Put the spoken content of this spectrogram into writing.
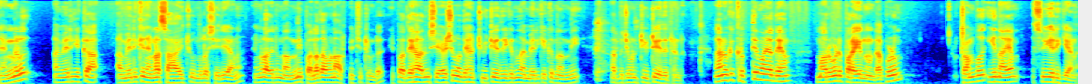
ഞങ്ങൾ അമേരിക്കക്ക് അമേരിക്ക ഞങ്ങളെ സഹായിച്ചു എന്നുള്ളത് ശരിയാണ്. ഞങ്ങൾ അതിന് നന്ദി പലതവണ അർപ്പിച്ചിട്ടുണ്ട്. ഇപ്പോൾ അദ്ദേഹം അതിന് ശേഷവും അദ്ദേഹം ട്വീറ്റ് ചെയ്തിരിക്കുന്നത് അമേരിക്കക്ക് നന്ദി അർപ്പിച്ചുകൊണ്ട് ട്വീറ്റ് ചെയ്തിട്ടുണ്ട്. അങ്ങനെയൊക്കെ കൃത്യമായി അദ്ദേഹം മറുപടി പറയുന്നുണ്ട്. അപ്പോഴും ട്രംപ് ഈ നയം സ്വീകരിക്കുകയാണ്.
